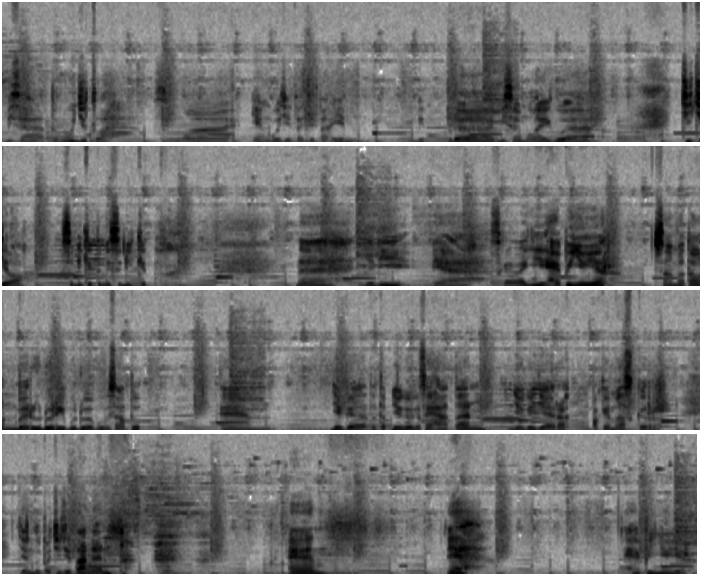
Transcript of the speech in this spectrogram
bisa terwujud lah. Semua yang gue cita-citain udah bisa mulai gue cicil sedikit demi sedikit. Nah jadi ya sekali lagi happy new year. Selamat tahun baru 2021 and jaga tetap jaga kesehatan jaga jarak pakai masker jangan lupa cuci tangan. And ya yeah, happy new year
